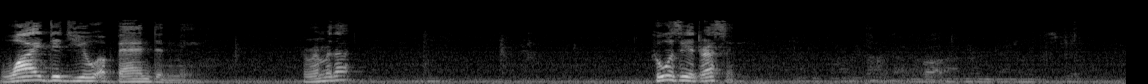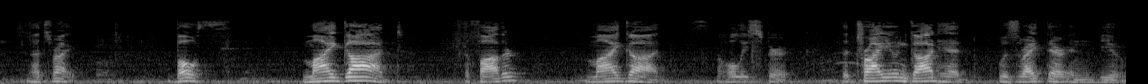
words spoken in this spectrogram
Why did you abandon me? Remember that? Who was he addressing? That's right. Both. My God, the Father, my God, the Holy Spirit. The triune Godhead was right there in view.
